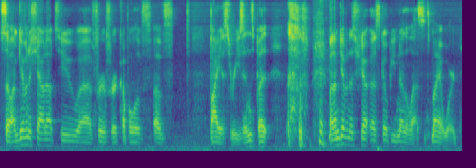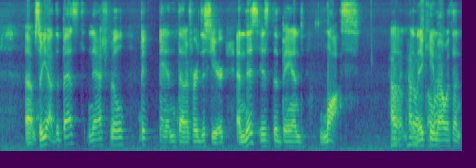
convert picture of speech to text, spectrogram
So I'm giving a shout out to uh, for for a couple of of bias reasons, but but I'm giving a, sh- a Scopy nonetheless. It's my award. Um, so yeah, the best Nashville band that I've heard this year, and this is the band Loss. How, Um, how do and I they came that? out with an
